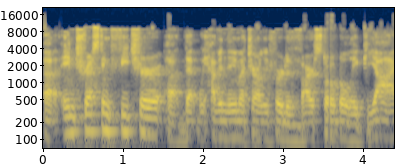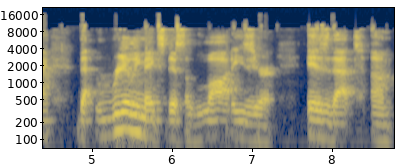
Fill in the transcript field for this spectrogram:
uh, interesting feature uh, that we have in Lima Charlie for the VirusTotal API that really makes this a lot easier is that um,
